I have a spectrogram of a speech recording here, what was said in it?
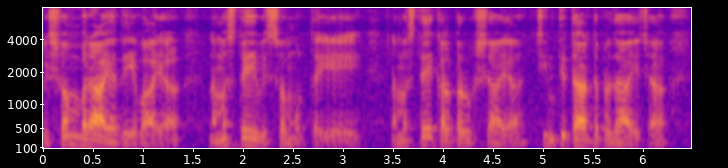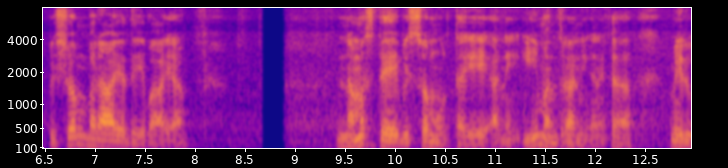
విశ్వంబరాయ దేవాయ నమస్తే విశ్వమూర్తయే. నమస్తే కల్పవృక్షాయ చింతితార్థప్రదాయ చ విశ్వంబరాయ దేవాయ నమస్తే విశ్వమూర్తయే అనే ఈ మంత్రాన్ని కనుక మీరు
